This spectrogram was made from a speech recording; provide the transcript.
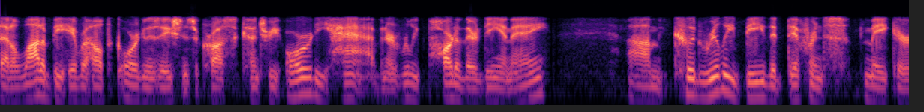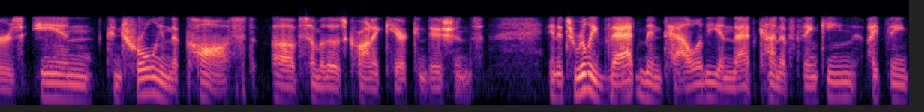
that a lot of behavioral health organizations across the country already have and are really part of their DNA um, could really be the difference makers in controlling the cost of some of those chronic care conditions. And it's really that mentality and that kind of thinking, I think,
